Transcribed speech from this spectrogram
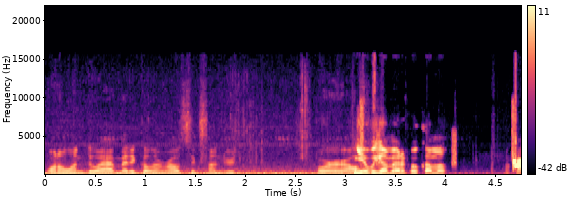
101, do I have medical en route 600? Or yeah, we got medical coming. Okay.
